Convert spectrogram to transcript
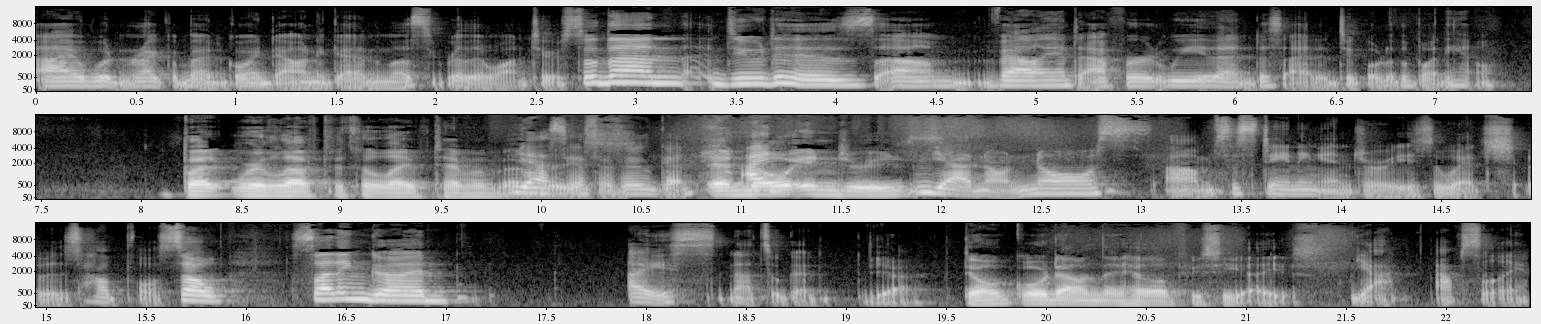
I wouldn't recommend going down again unless you really want to. So then, due to his um, valiant effort, we then decided to go to the Bunny Hill. But we're left with a lifetime of Yes, memories. yes, yes, it was good. And no I- injuries. Yeah, no, no um, sustaining injuries, which was helpful. So sledding good, ice not so good. Yeah. Don't go down the hill if you see ice. Yeah, absolutely.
